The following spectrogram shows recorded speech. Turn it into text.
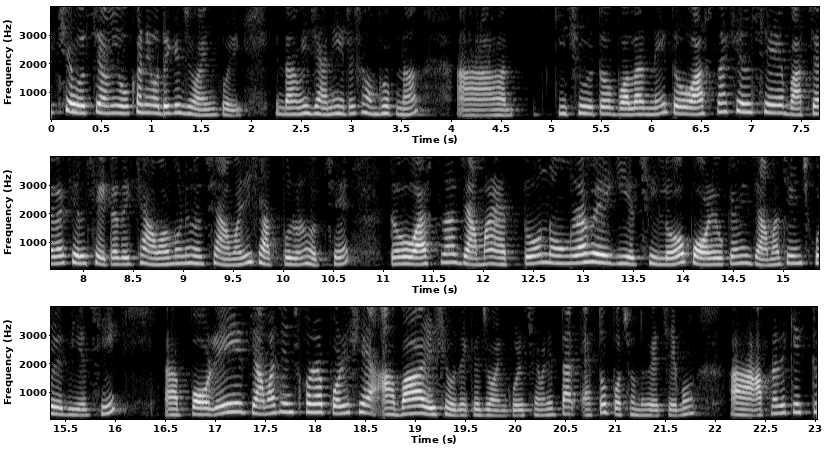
ইচ্ছে হচ্ছে আমি ওখানে ওদেরকে জয়েন করি। কিন্তু আমি জানি এটা সম্ভব না। কিছু তো বলার নেই। তো আসনা খেলছে, বাচ্চারা খেলছে, এটা দেখে আমার মনে হচ্ছে আমারই স্বাদ পূরণ হচ্ছে। তো ওয়াসনার জামা এত নোংরা হয়ে গিয়েছিল পরে ওকে আমি জামা চেঞ্জ করে দিয়েছি। পরে জামা চেঞ্জ করার পরে সে আবার এসে ওদেরকে জয়েন করেছে। মানে তার এত পছন্দ হয়েছে এবং আপনাদেরকে একটু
